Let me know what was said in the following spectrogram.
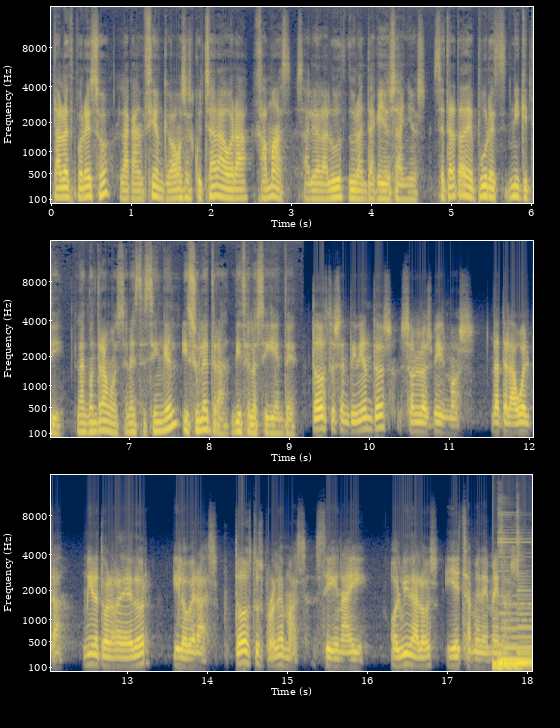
Tal vez por eso, la canción que vamos a escuchar ahora jamás salió a la luz durante aquellos años. Se trata de Pure Sneakity. La encontramos en este single y su letra dice lo siguiente. Todos tus sentimientos son los mismos. Date la vuelta, Mira a tu alrededor y lo verás. Todos tus problemas siguen ahí. Olvídalos y échame de menos.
